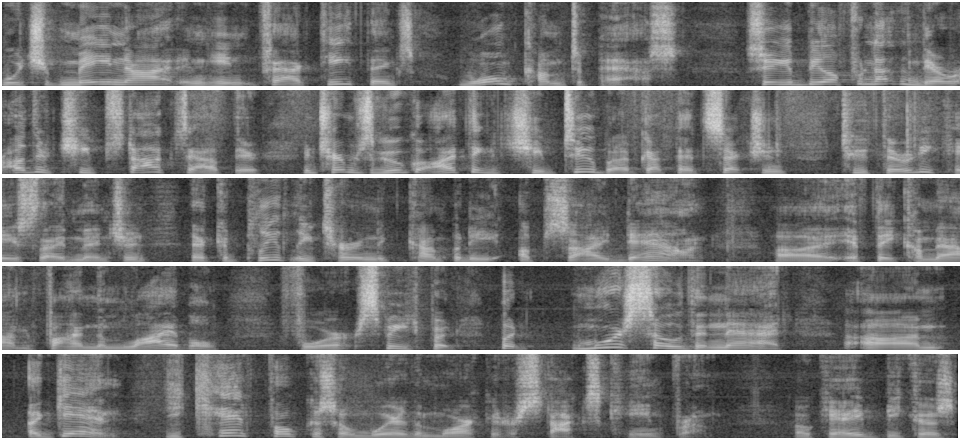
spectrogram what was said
which may not, and he, in fact, he thinks won't come to pass. So you'd be off for nothing. There are other cheap stocks out there. In terms of Google, I think it's cheap too, but I've got that Section 230 case that I mentioned that completely turned the company upside down uh, if they come out and find them liable for speech. But, but more so than that, um, again, you can't focus on where the market or stocks came from okay? Because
